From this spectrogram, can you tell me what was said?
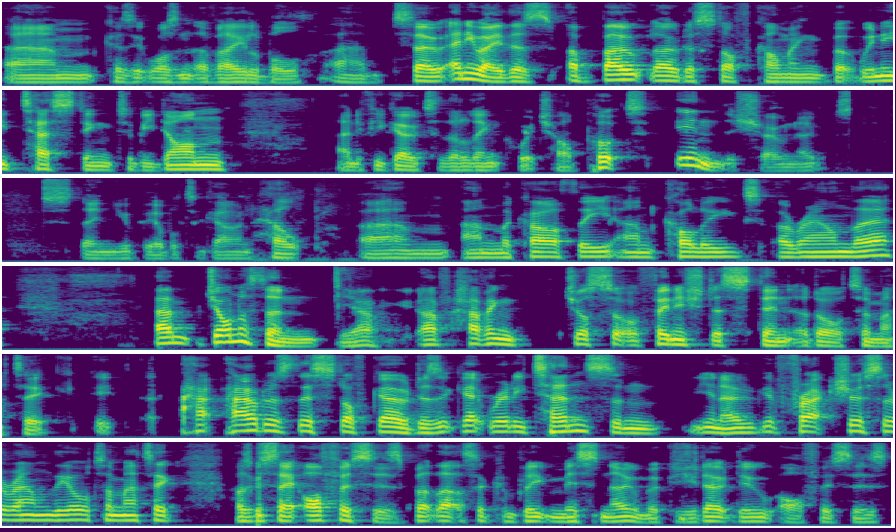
because um, it wasn't available. Um, so, anyway, there's a boatload of stuff coming, but we need testing to be done. And if you go to the link, which I'll put in the show notes, then you'll be able to go and help um, Anne McCarthy and colleagues around there. Um, Jonathan, yeah, having just sort of finished a stint at Automattic, it, how, how, does this stuff go? Does it get really tense and you know get fractious around the Automattic? I was going to say offices, but that's a complete misnomer because you don't do offices.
